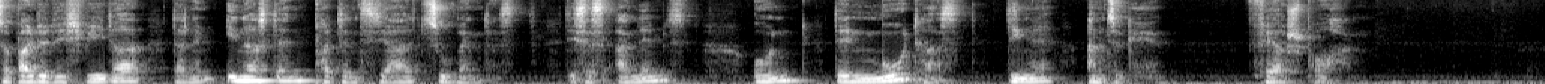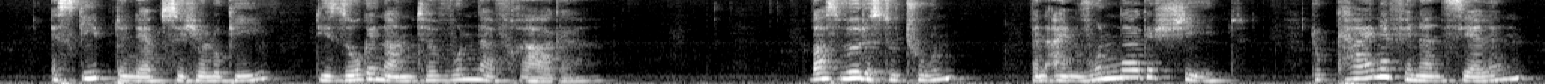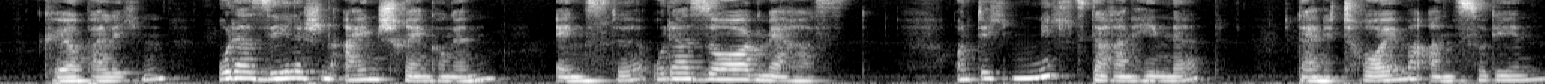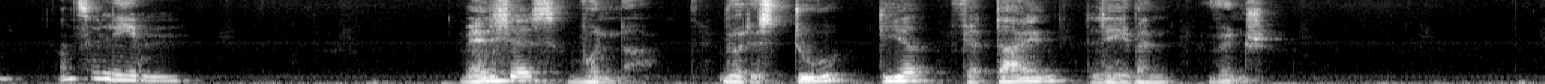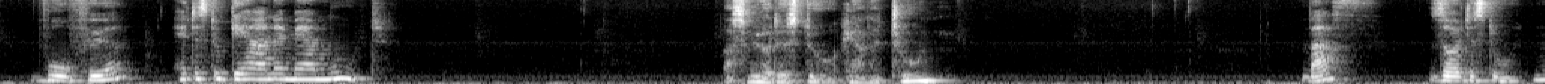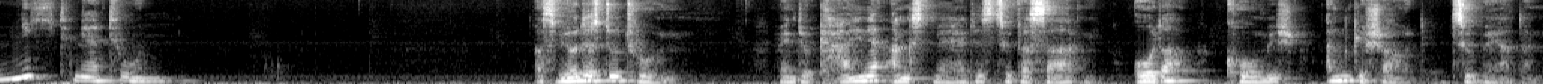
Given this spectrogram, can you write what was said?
sobald du dich wieder deinem innersten Potenzial zuwendest, dieses annimmst und den Mut hast, Dinge anzugehen. Versprochen. Es gibt in der Psychologie die sogenannte Wunderfrage. Was würdest du tun, wenn ein Wunder geschieht, du keine finanziellen, körperlichen oder seelischen Einschränkungen, Ängste oder Sorgen mehr hast und dich nichts daran hindert, deine Träume anzugehen und zu leben. Welches Wunder würdest du dir für dein Leben wünschen? Wofür hättest du gerne mehr Mut? Was würdest du gerne tun? Was solltest du nicht mehr tun? Was würdest du tun, wenn du keine Angst mehr hättest zu versagen oder komisch angeschaut zu werden?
